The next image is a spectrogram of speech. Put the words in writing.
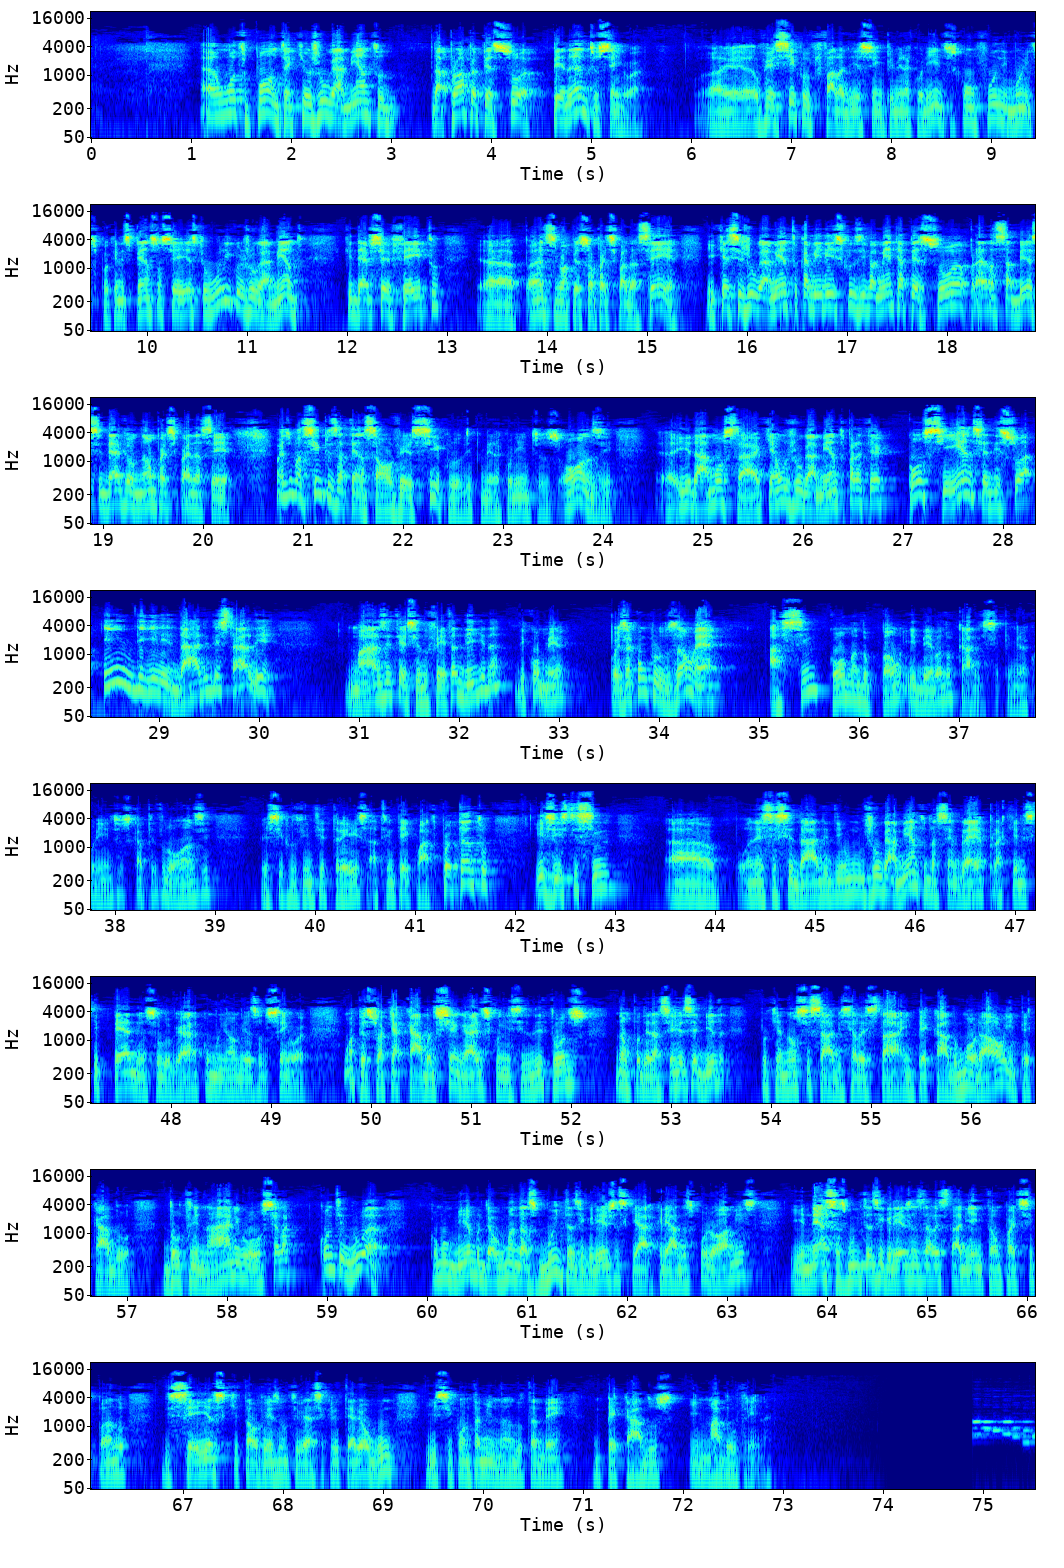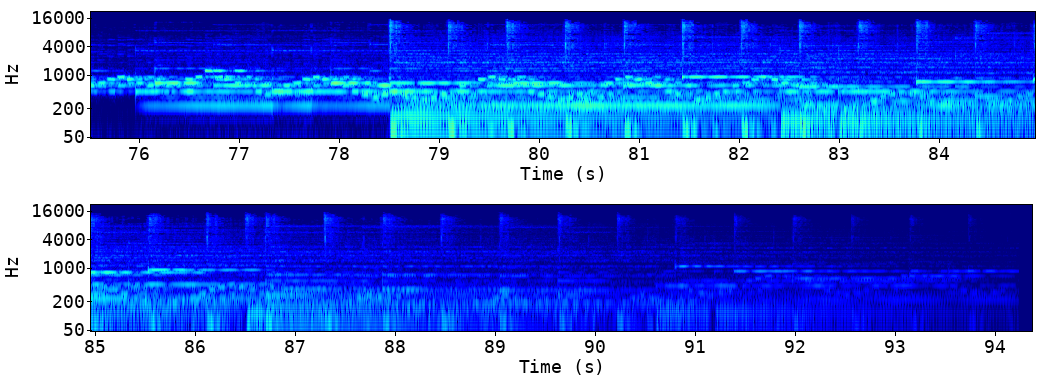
Uh, um outro ponto é que o julgamento da própria pessoa perante o Senhor. Uh, o versículo que fala disso em 1 Coríntios confunde muitos, porque eles pensam ser este o único julgamento que deve ser feito uh, antes de uma pessoa participar da ceia, e que esse julgamento caberia exclusivamente à pessoa para ela saber se deve ou não participar da ceia. Mas uma simples atenção ao versículo de 1 Coríntios 11 uh, irá mostrar que é um julgamento para ter consciência de sua indignidade de estar ali, mas de ter sido feita digna de comer. Pois a conclusão é: assim coma do pão e beba do cálice. 1 Coríntios capítulo 11, versículos 23 a 34. Portanto, existe sim a necessidade de um julgamento da Assembleia para aqueles que pedem o seu lugar à comunhão à mesa do Senhor. Uma pessoa que acaba de chegar, desconhecida de todos, não poderá ser recebida, porque não se sabe se ela está em pecado moral, em pecado doutrinário, ou se ela continua como membro de alguma das muitas igrejas criadas por homens, e nessas muitas igrejas ela estaria então participando de ceias que talvez não tivesse critério algum e se contaminando também com pecados e má doutrina.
